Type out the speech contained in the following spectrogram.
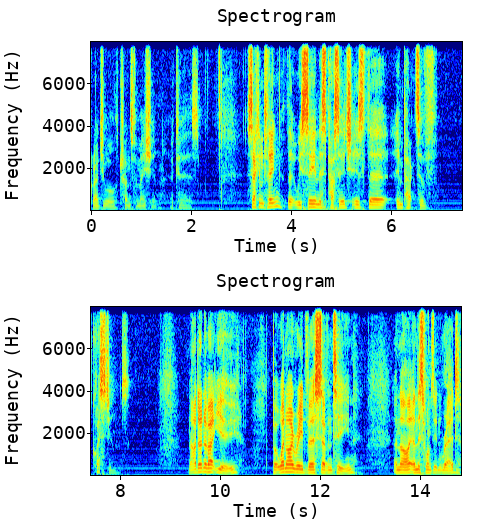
gradual transformation occurs. Second thing that we see in this passage is the impact of questions. Now, I don't know about you, but when I read verse 17, and, I, and this one's in red,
